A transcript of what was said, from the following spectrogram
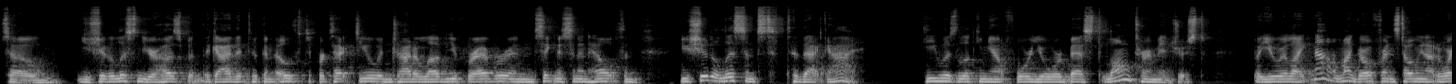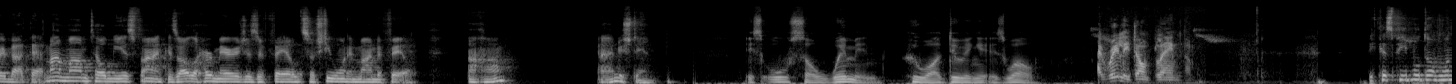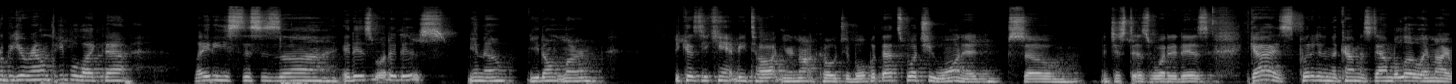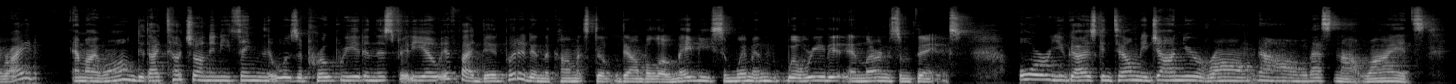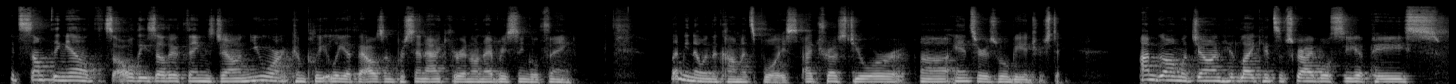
So you should have listened to your husband, the guy that took an oath to protect you and try to love you forever in sickness and in health. And you should have listened to that guy. He was looking out for your best long term interest. But you were like, no, my girlfriend's told me not to worry about that. My mom told me it's fine because all of her marriages have failed, so she wanted mine to fail. Uh huh. I understand. It's also women who are doing it as well. I really don't blame them. Because people don't want to be around people like that. Ladies, this is, uh, it is what it is. You know, you don't learn because you can't be taught and you're not coachable, but that's what you wanted. So it just is what it is. Guys, put it in the comments down below. Am I right? Am I wrong? Did I touch on anything that was appropriate in this video? If I did, put it in the comments down below. Maybe some women will read it and learn some things. Or you guys can tell me, John, you're wrong. No, that's not why. It's it's something else. It's all these other things, John. You weren't completely a thousand percent accurate on every single thing. Let me know in the comments, boys. I trust your uh, answers will be interesting. I'm gone with John. Hit like, hit subscribe. We'll see you. Peace.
